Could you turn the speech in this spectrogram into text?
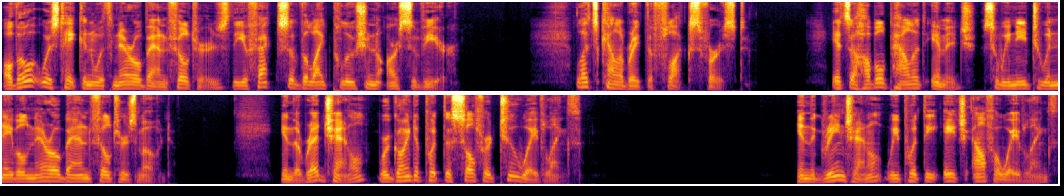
Although it was taken with narrowband filters, the effects of the light pollution are severe. Let's calibrate the flux first. It's a Hubble palette image, so we need to enable narrowband filters mode. In the red channel, we're going to put the sulfur 2 wavelength. In the green channel, we put the H alpha wavelength,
